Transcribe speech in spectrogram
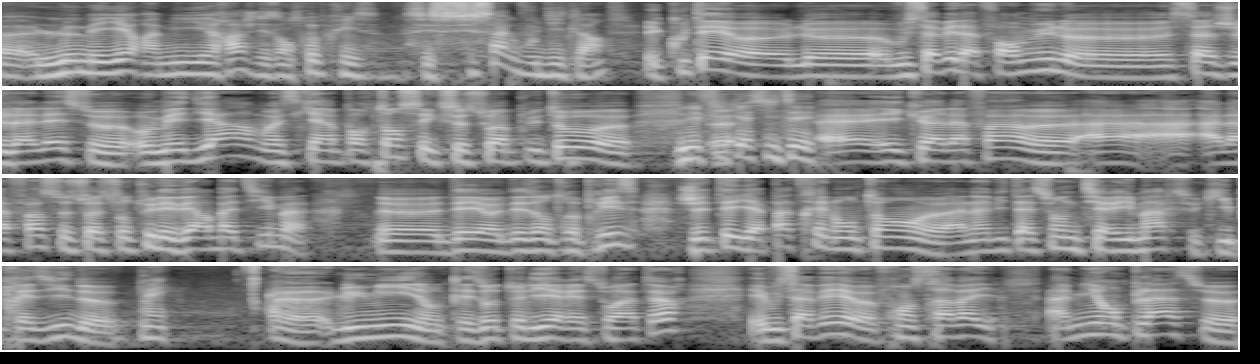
euh, le meilleur ami RH des entreprises. C'est ça que vous dites là Écoutez, euh, le, vous savez, la formule, euh, ça je la laisse aux médias. Moi, ce qui est important, c'est que ce soit plutôt... L'efficacité. et qu'à la, fin, à, la fin, ce soit surtout les verbatims des, des, entreprises. J'étais il n'y a pas très longtemps à l'invitation de Thierry Marx qui préside... Oui euh, l'UMI, donc les hôteliers restaurateurs. Et vous savez, euh, France Travail a mis en place euh,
